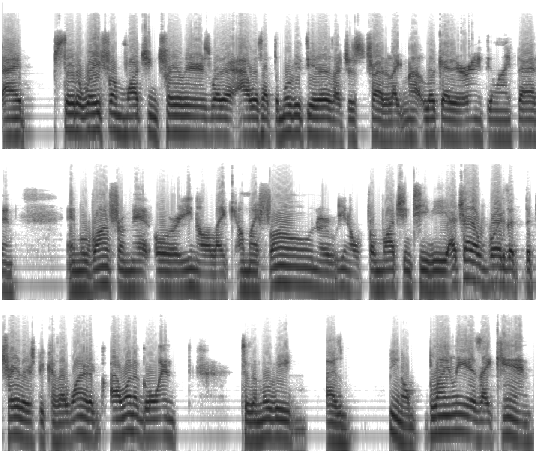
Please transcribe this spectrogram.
I stayed away from watching trailers. Whether I was at the movie theaters, I just try to like not look at it or anything like that, and and move on from it or you know like on my phone or you know from watching tv i try to avoid the, the trailers because i wanted to i want to go in to the movie as you know blindly as i can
